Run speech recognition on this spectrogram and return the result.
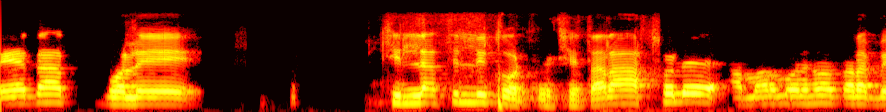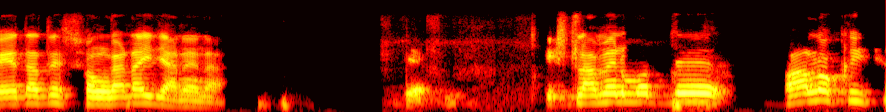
বেদাত বলে চিল্লাচিল্লি করতেছে তারা আসলে আমার মনে হয় তারা বেদাতের সংজ্ঞাটাই জানে না ইসলামের মধ্যে ভালো কিছু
